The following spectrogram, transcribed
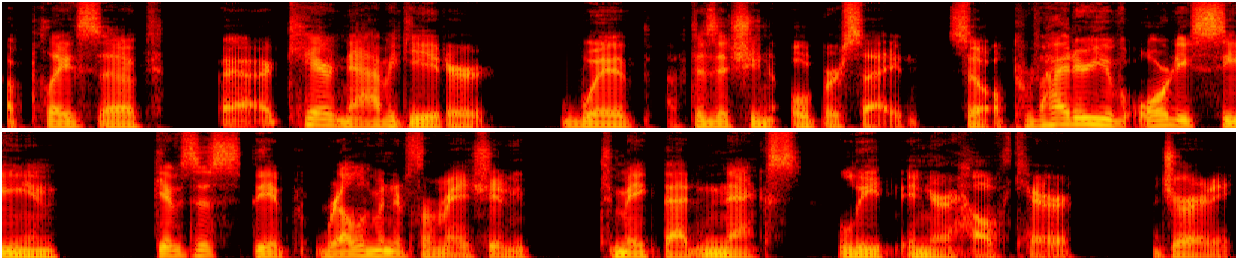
a place of a care navigator with a physician oversight. So a provider you've already seen gives us the relevant information to make that next leap in your healthcare journey.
